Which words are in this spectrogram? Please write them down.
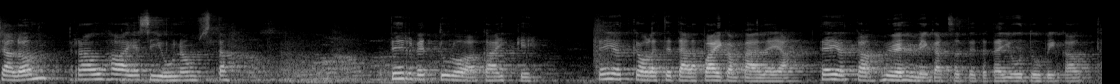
Shalom, rauhaa ja siunausta. Tervetuloa kaikki. Te, jotka olette täällä paikan päällä ja te, jotka myöhemmin katsotte tätä YouTuben kautta.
